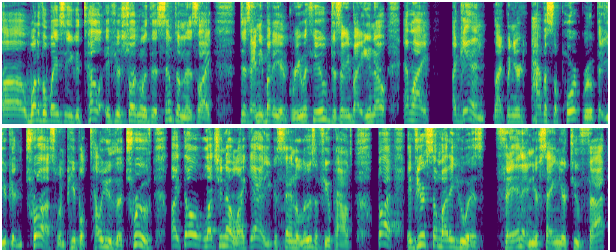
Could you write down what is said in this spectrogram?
uh, one of the ways that you could tell if you're struggling with this symptom is like, does anybody agree with you? Does anybody, you know? And like, again, like when you have a support group that you can trust, when people tell you the truth, like they'll let you know, like, yeah, you can stand to lose a few pounds. But if you're somebody who is thin and you're saying you're too fat,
